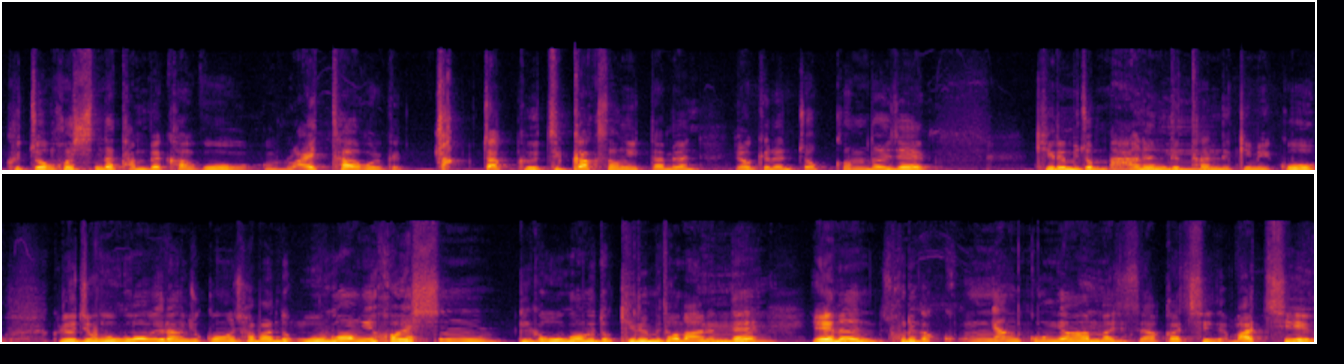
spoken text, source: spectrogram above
그쪽 훨씬 더 담백하고 어, light하고 이렇게 쫙쫙 그 직진성이 있다면 여기는 조금 더 이제 기름이 좀 많은 듯한 음. 느낌이 있고 그리고 지금 50이랑 60을 쳐봤는데 50이 훨씬 그러니까 50이 또 기름이 더 많은데 음. 얘는 소리가 꽁냥꽁냥한 음. 맛이 있어요. 아까 치, 마치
